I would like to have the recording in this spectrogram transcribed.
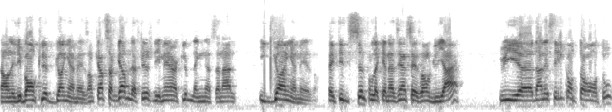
Non, les bons clubs gagnent à la maison. Quand tu regardes l'affiche des meilleurs clubs de la Ligue nationale, ils gagnent à la maison. Ça a été difficile pour le Canadien en saison régulière. Puis, euh, dans la série contre Toronto,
